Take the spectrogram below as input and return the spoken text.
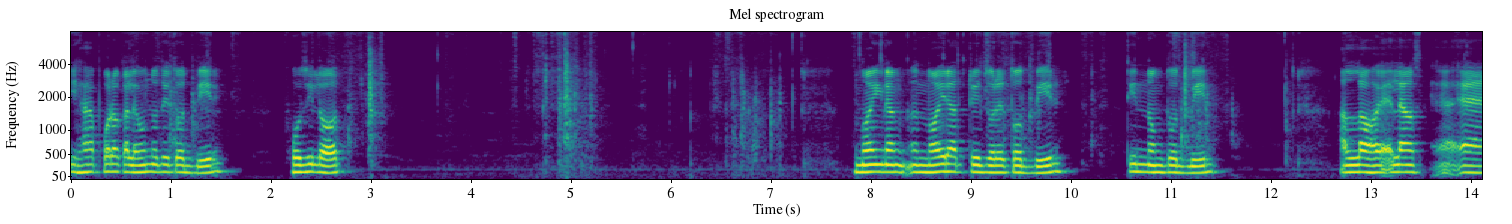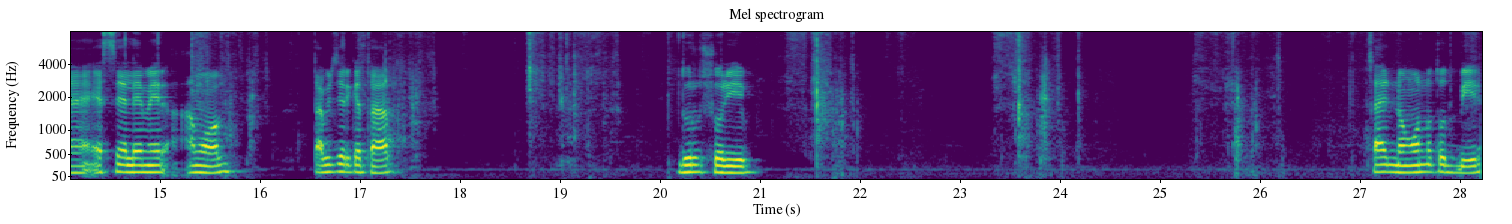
ইহা পরকালে উন্নতি তদবির, ফজিলত, নয় রাত্রি জোরে তদবির, তিন নং তদবির, আল্লাহ এস এল এমের আমল, তাবিজের কেতাব, দুরুদ শরীফ চার নং অন্য তদ্বির।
